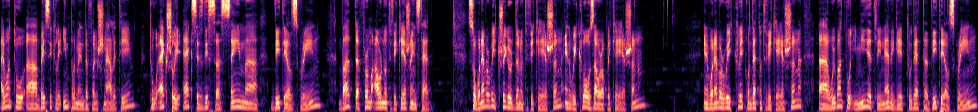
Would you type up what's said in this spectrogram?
I want to uh, basically implement the functionality to actually access this uh, same uh, detail screen, but from our notification instead. So whenever we trigger the notification and we close our application, and whenever we click on that notification, we want to immediately navigate to that detail screen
